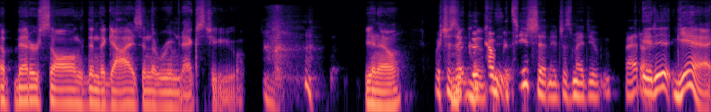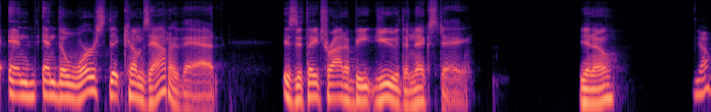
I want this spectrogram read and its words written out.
a better song than the guys in the room next to you. you know? Which is but a good the, competition. It just made you better. It is, yeah. And and the worst that comes out of that is that they try to beat you the next day. You know. Yeah.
